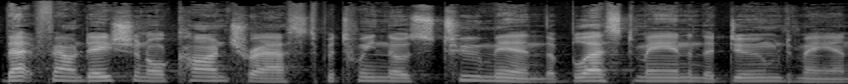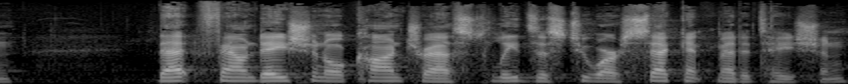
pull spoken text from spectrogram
That foundational contrast between those two men, the blessed man and the doomed man, that foundational contrast leads us to our second meditation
